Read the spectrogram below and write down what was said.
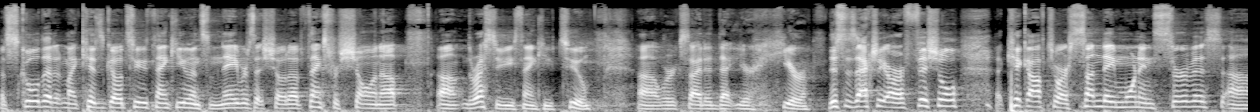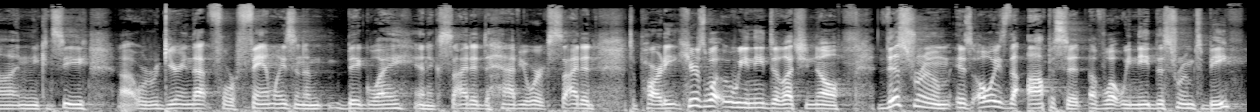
a school that my kids go to. Thank you, and some neighbors that showed up. Thanks for showing up. Um, the rest of you, thank you too. Uh, we're excited that you're here. This is actually our official kickoff to our Sunday morning service, uh, and you can see uh, we're gearing that for families in a big way, and excited to have you. We're excited to party. Here's what we need to let you know: this room is always the opposite of what we need this room to be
